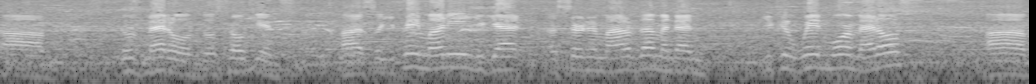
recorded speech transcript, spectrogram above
um, those medals, those tokens. Uh, so you pay money, you get a certain amount of them, and then you can win more medals. Um,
